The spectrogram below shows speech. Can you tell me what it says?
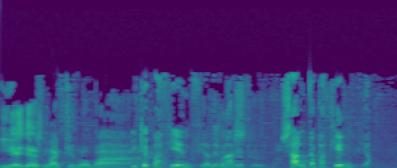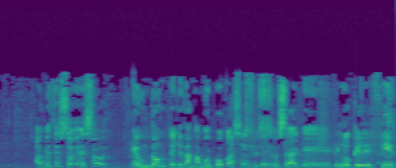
y ella es la que lo va Y qué a- paciencia, Qué además. paciencia, además. Santa paciencia. A veces eso, eso é un don que lle dan a moi pouca xente, o sea que... Tengo que decir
